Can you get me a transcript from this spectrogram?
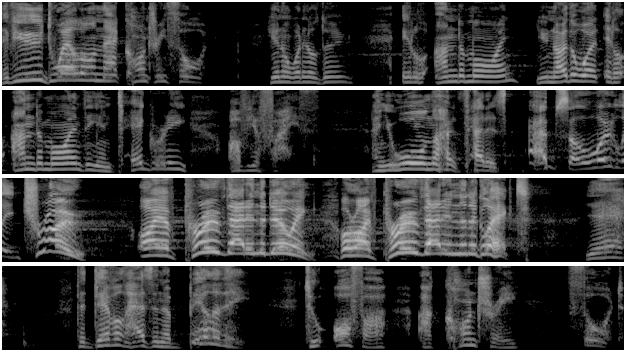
If you dwell on that contrary thought, you know what it'll do? It'll undermine, you know the word, it'll undermine the integrity of your faith. And you all know that is absolutely true. I have proved that in the doing, or I've proved that in the neglect. Yeah, the devil has an ability to offer a contrary thought.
